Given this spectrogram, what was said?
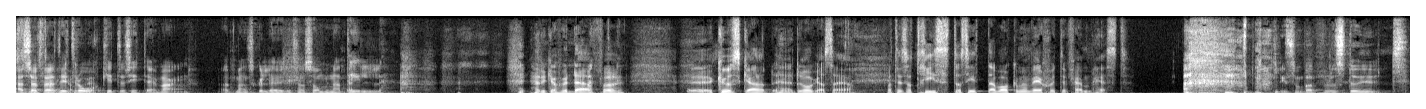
Alltså för att det är tråkigt att sitta i en vagn. Att man skulle liksom somna till. Ja, det kanske är därför kuskar eh, drogar sig. För att det är så trist att sitta bakom en V75-häst. Att man liksom bara för att stå ut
